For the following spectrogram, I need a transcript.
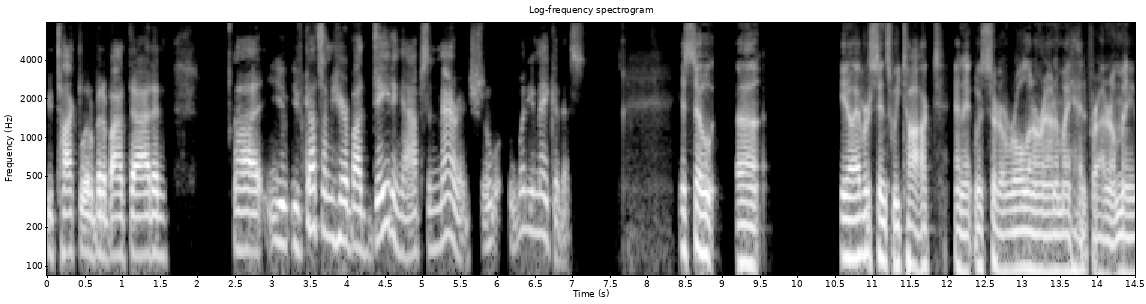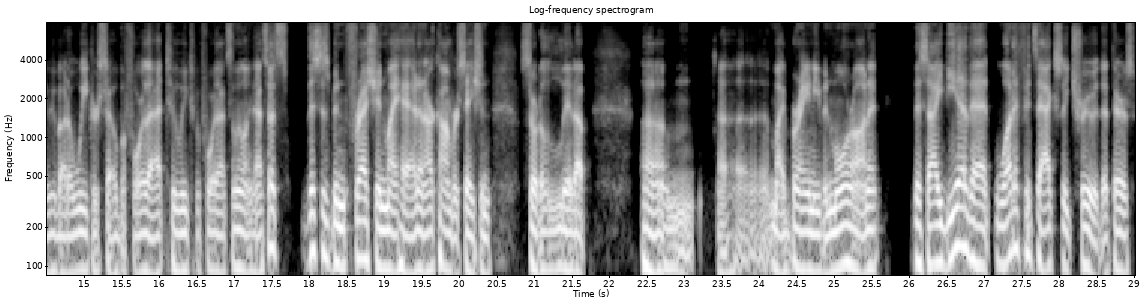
we talked a little bit about that and uh, you, you've got some here about dating apps and marriage. What do you make of this? Yeah, so uh, you know ever since we talked and it was sort of rolling around in my head for i don't know maybe about a week or so before that two weeks before that something like that so it's this has been fresh in my head and our conversation sort of lit up um, uh, my brain even more on it. This idea that what if it's actually true that there's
